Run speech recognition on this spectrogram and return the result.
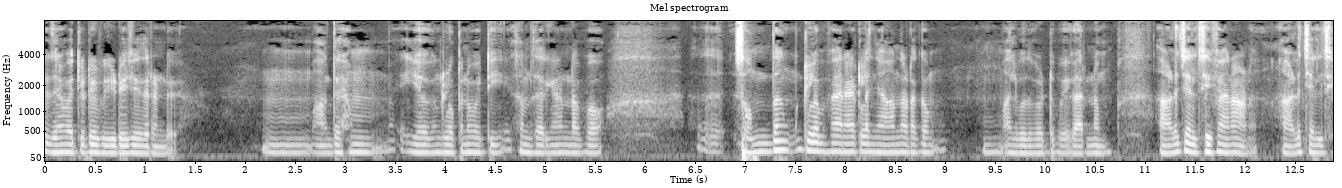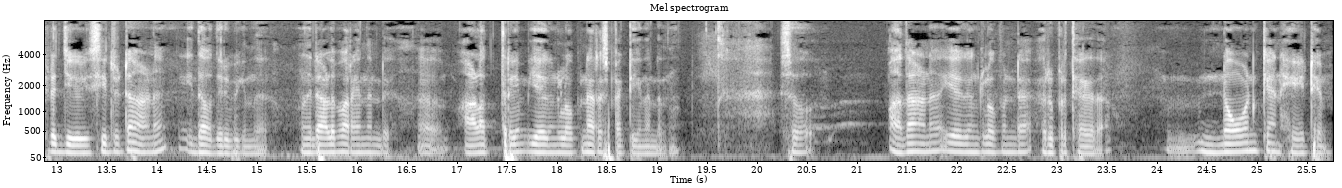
ഇതിനെ പറ്റിയിട്ടൊരു വീഡിയോ ചെയ്തിട്ടുണ്ട്. അദ്ദേഹം യോഗൻ ക്ലബിനെ പറ്റി സംസാരിക്കാനുണ്ടപ്പോൾ സ്വന്തം ക്ലബ് ഫാനായിട്ടുള്ള ഞാൻ നടക്കം അത്ഭുതപ്പെട്ടു പോയി. കാരണം ആൾ ചെൽസി ഫാനാണ്. ആൾ ചെൽസിയുടെ ജേഴ്സി ഇട്ടിട്ടാണ് ഇത് അവതരിപ്പിക്കുന്നത്. എന്നിട്ട് ആൾ പറയുന്നുണ്ട് ആൾ അത്രയും യോഗൻ ക്ലോപ്പിനെ റെസ്പെക്റ്റ് ചെയ്യുന്നുണ്ടെന്ന്. സോ അതാണ് യേഗൻ ക്ലോപ്പിന്റെ ഒരു പ്രത്യേകത. No one can hate him.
